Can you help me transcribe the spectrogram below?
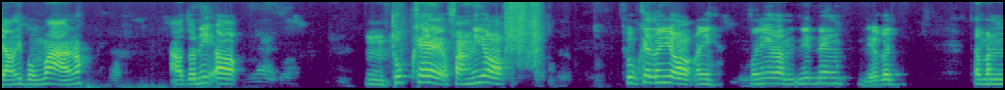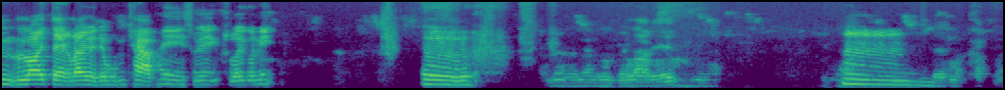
ยังที่ผมว่าเนาะเอาตัวนี้ออก ง่ายกว่าอืม ทุบแค่ฝั่งนี้ออก ทุบแค่ตัวนี้ออกอันนี้ตัวนี้ก็นิดนึง เดี๋ยวก็ ถ้ามันรอยแตกอะไรเดี๋ยวเดี๋ยวผมฉาบให้สวยสวยกว่านี้ เออนั่นนั่นผมจะลาเองอืม เดินมาคัดมา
